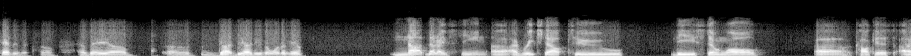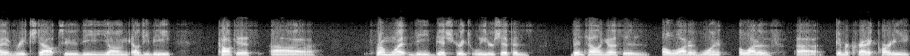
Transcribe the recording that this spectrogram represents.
candidates. So have they um, uh, gotten behind either one of you? Not that I've seen. Uh, I've reached out to the Stonewall uh, caucus. I've reached out to the Young LGBT caucus. Uh, from what the district leadership has been telling us, is a lot of one, a lot of uh, Democratic Party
